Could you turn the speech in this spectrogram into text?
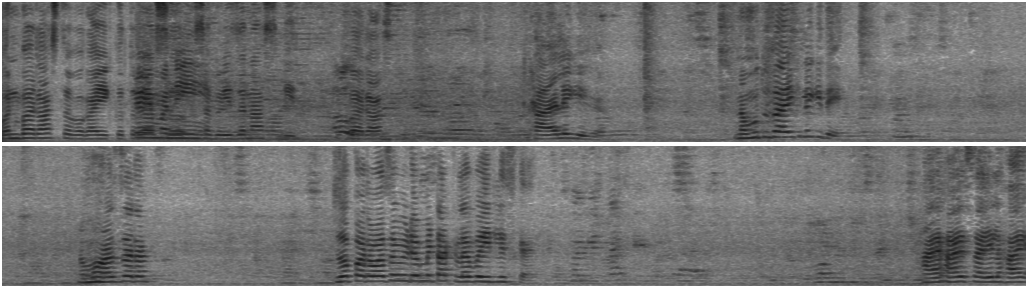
पण बरं असतं बघा एकत्र हे असं म्हणे. सगळीजण असली बरं असतं. खायला घे ग. नमू तुझं ऐकलं की ते? नमू आज जरा. तुझा परवाचा व्हिडिओ मी टाकलाय बघितलीस काय? हाय हाय साहिल हाय.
